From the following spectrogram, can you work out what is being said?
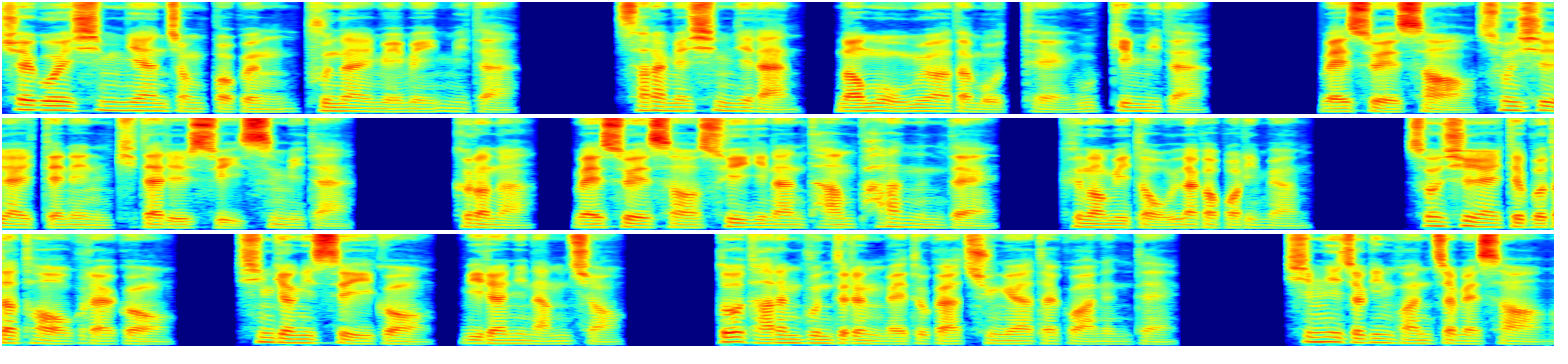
최고의 심리한 정법은 분할 매매입니다. 사람의 심리란 너무 오묘하다 못해 웃깁니다. 매수해서 손실 날 때는 기다릴 수 있습니다. 그러나 매수해서 수익이 난 다음 팔았는데 그놈이 더 올라가 버리면 손실 날 때보다 더 억울하고 신경이 쓰이고 미련이 남죠. 또 다른 분들은 매도가 중요하다고 하는데 심리적인 관점에서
